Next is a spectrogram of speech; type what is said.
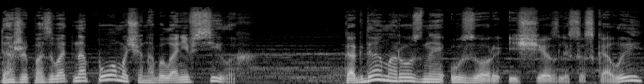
Даже позвать на помощь она была не в силах. Когда морозные узоры исчезли со скалы,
